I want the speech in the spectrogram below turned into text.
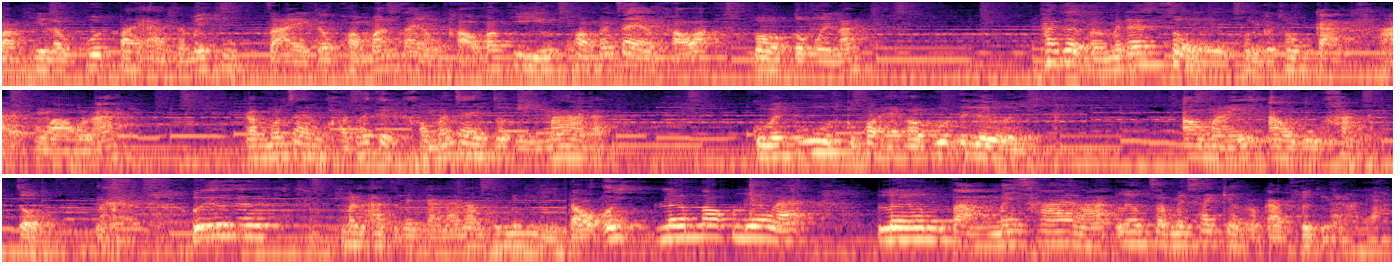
บางทีเราพูดไปอาจจะไม่ถูกใจกับความมั่นใจของเขาบางทีความมั่นใจของเขาอะบอกตรงเลยนะ ถ้าเกิดมันไม่ได้ส่งผลกระทบการขายของเรานะการมั่นใจของเขาถ้าเกิดเขามั่นใจตัวเองมากอะกูไม่พูดกูปล่อยให้เขาพูดไปเลย เอาไหมเอากูขายจบเฮ้ยมันอาจจะเป็นการแนะนำที่ไม่ดีแต่ว่าเอ้ยเริ่มนอกเรื่องแล้วเริ่มจำไม่ใช่ละเริ่มจะไม่ใช่เกี่ยวกับการฝึกงานละ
